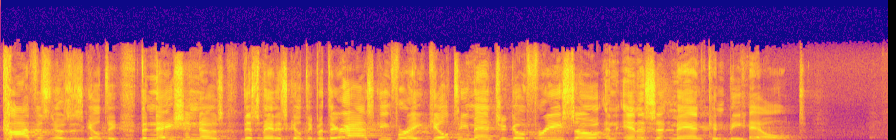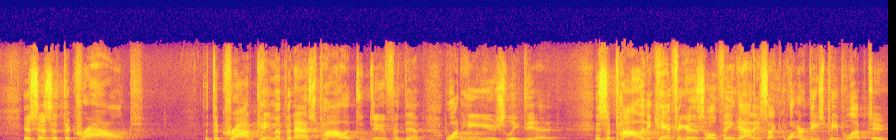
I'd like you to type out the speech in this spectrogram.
Caiaphas knows is guilty. The nation knows this man is guilty, but they're asking for a guilty man to go free so an innocent man can be held. It says that the crowd, that the crowd came up and asked Pilate to do for them what he usually did. And so Pilate, he can't figure this whole thing out. He's like, what are these people up to?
